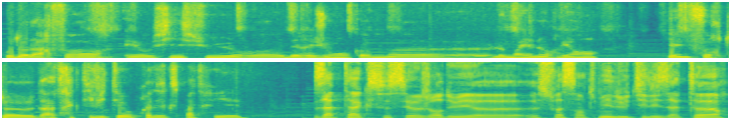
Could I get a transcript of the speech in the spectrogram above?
au dollar fort et aussi sur euh, des régions comme le Moyen-Orient, qui a une forte attractivité auprès des expatriés. Zaptax, c'est aujourd'hui 60 000 utilisateurs,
